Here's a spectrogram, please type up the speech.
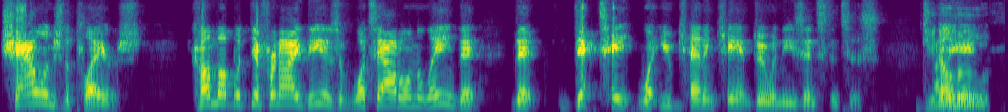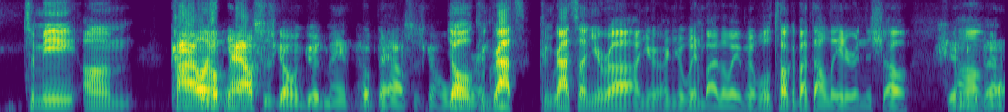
challenge the players come up with different ideas of what's out on the lane that that dictate what you can and can't do in these instances. Do you know I mean, who? To me, um, Kyle, I hope the house is going good, man. Hope the house is going. Yo, well, congrats, congrats on your uh, on your on your win, by the way. We'll talk about that later in the show. Yeah, um, no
